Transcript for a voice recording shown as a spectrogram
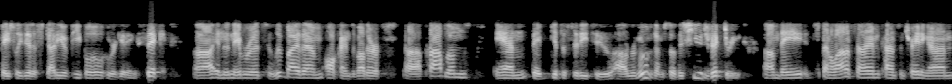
basically did a study of people who were getting sick uh, in the neighborhoods who live by them, all kinds of other uh, problems, and they get the city to uh, remove them. So this huge victory. Um, they spent a lot of time concentrating on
